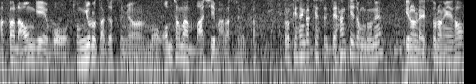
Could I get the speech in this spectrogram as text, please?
아까 나온 게 뭐 종류로 따졌으면 뭐 엄청난 맛이 많았으니까 그렇게 생각했을 때 한 끼 정도는 이런 레스토랑에서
